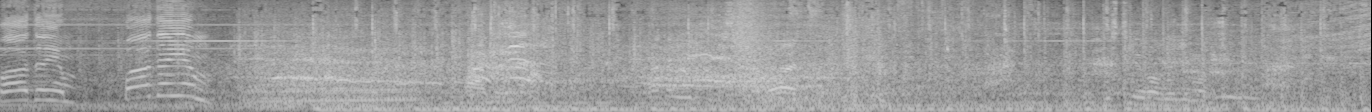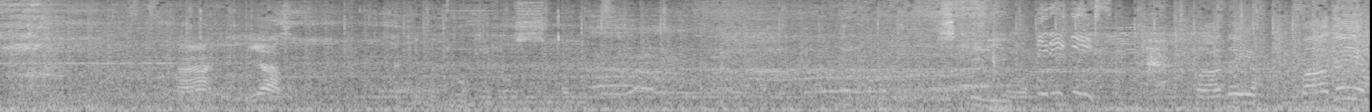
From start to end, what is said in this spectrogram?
Падаем, падаем! Ровно не можешь. А, ясно. Какие-то его. Берегись! Падаем, падаем,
